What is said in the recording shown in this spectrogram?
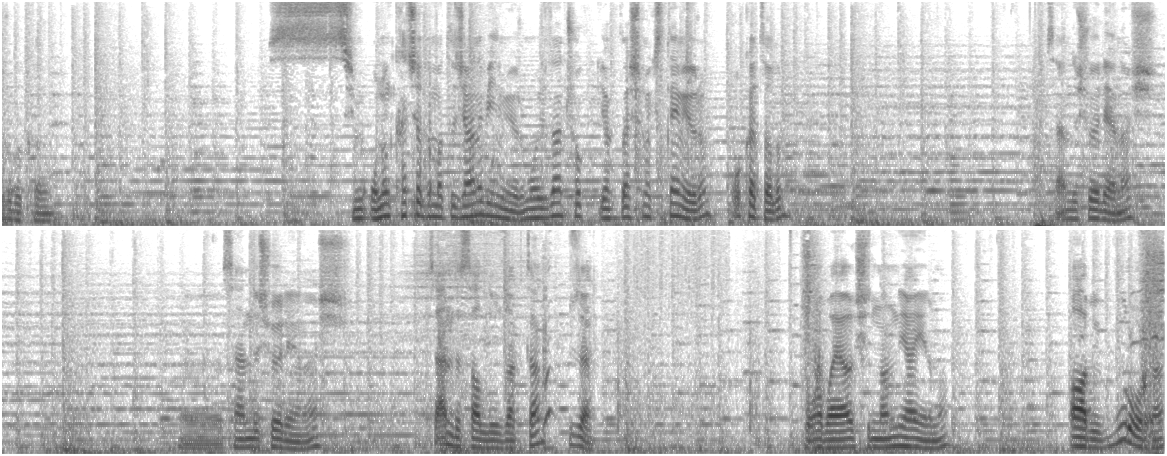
Dur bakalım. Şimdi onun kaç adım atacağını bilmiyorum. O yüzden çok yaklaşmak istemiyorum. Ok atalım. Sen de şöyle yanaş. Ee, sen de şöyle yanaş. Sen de salla uzaktan. Güzel. Oha bayağı ışınlandı ya yanıma. Abi vur oradan.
